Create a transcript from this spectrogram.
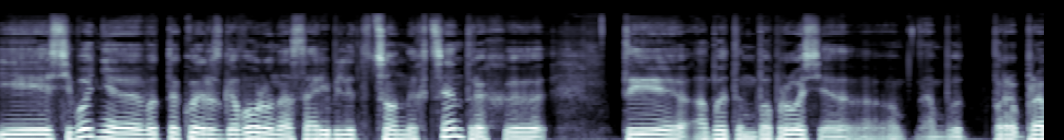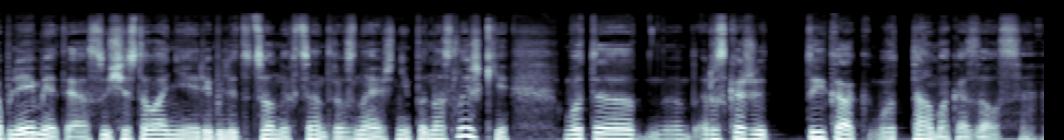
И сегодня вот такой разговор у нас о реабилитационных центрах ты об этом вопросе, э, об проблеме этой, о существовании реабилитационных центров знаешь не понаслышке. Вот э, расскажи, ты как вот там оказался?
